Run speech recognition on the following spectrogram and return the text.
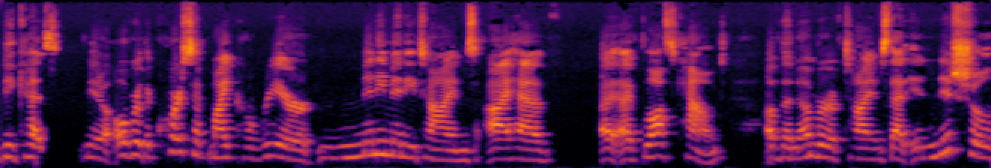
because, you know, over the course of my career, many, many times I have, I, have lost count of the number of times that initial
